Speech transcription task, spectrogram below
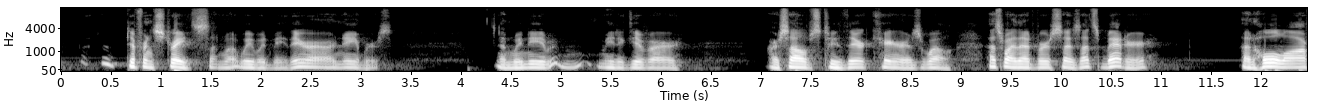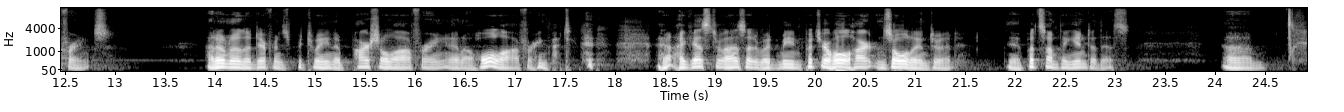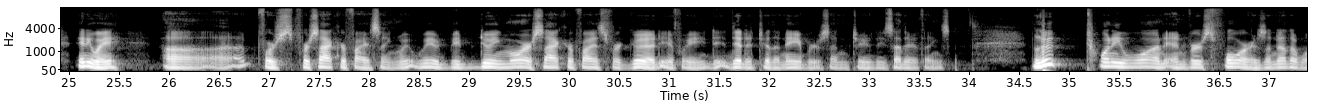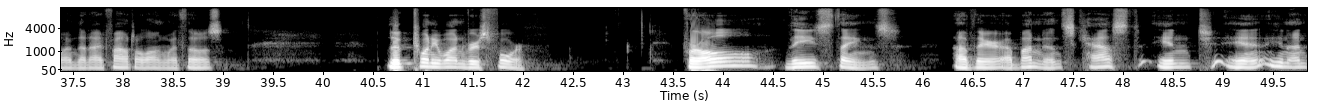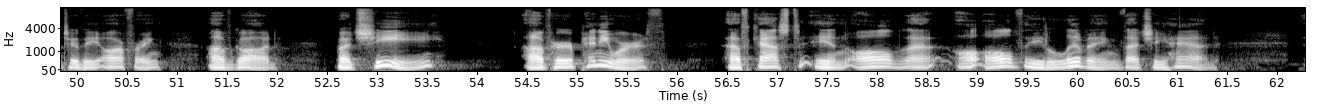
different straits than what we would be. They are our neighbors, and we need me to give our ourselves to their care as well. That's why that verse says that's better than whole offerings. I don't know the difference between a partial offering and a whole offering, but I guess to us it would mean put your whole heart and soul into it. Yeah, put something into this. Um, anyway, uh, for for sacrificing, we, we would be doing more sacrifice for good if we d- did it to the neighbors and to these other things. Luke 21 and verse 4 is another one that I found along with those. Luke 21, verse 4. For all these things of their abundance cast in, in, in unto the offering of God, but she of her penury hath cast in all the all, all the living that she had.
